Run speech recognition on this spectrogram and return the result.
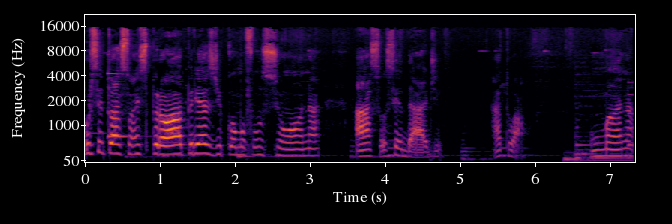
por situações próprias de como funciona a sociedade atual, humana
